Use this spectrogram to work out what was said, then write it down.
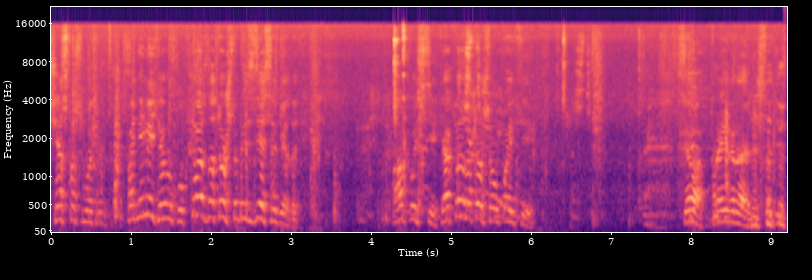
сейчас посмотрим. Поднимите руку. Кто за то, чтобы здесь обедать? Опустить. А кто за то, чтобы пойти? Все, проиграли. Садись.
